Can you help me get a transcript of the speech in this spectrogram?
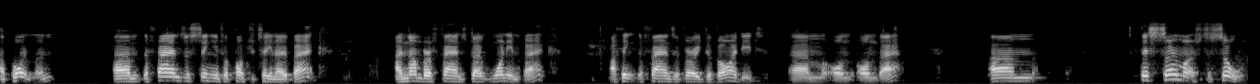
appointment? Um, the fans are singing for Pochettino back. A number of fans don't want him back. I think the fans are very divided um, on on that. Um, there's so much to sort.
